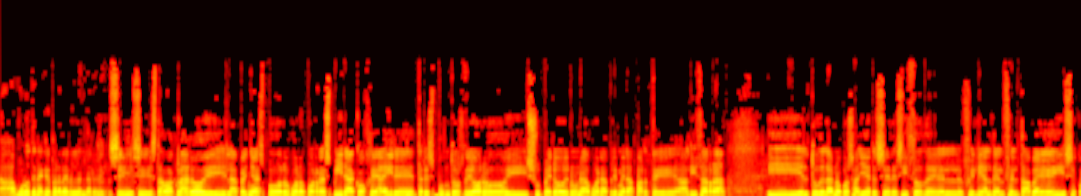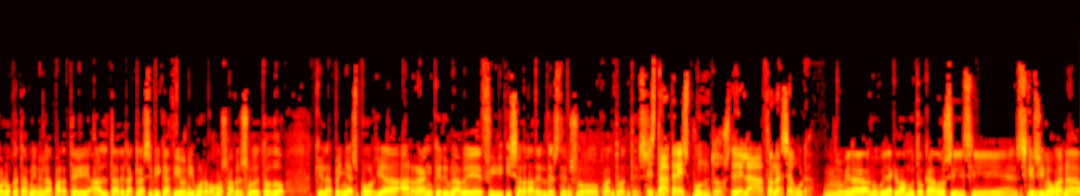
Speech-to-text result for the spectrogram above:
Alguno tenía que perder en el derby. Sí, sí, estaba claro y la Peña Sport, bueno, pues respira, coge aire, tres puntos de oro y superó en una buena primera parte a Lizarra. Y el Tudelano, pues ayer se deshizo del filial del Celta B y se coloca también en la parte alta de la clasificación. Y bueno, vamos a ver sobre todo que la Peña Sport ya arranque de una vez y, salga del descenso cuanto antes. Está a tres puntos de la zona segura. Mm, hubiera, hubiera quedado muy tocado si, si, que si no, gana,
